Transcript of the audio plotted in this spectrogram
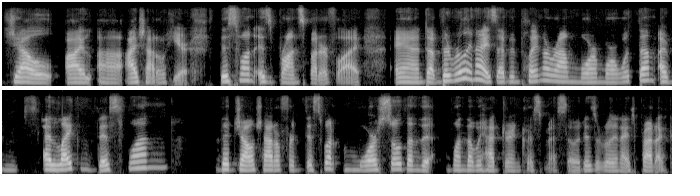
gel eye, uh, eyeshadow here. This one is bronze butterfly and uh, they're really nice. I've been playing around more and more with them. I i like this one the gel shadow for this one more so than the one that we had during christmas. So it is a really nice product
